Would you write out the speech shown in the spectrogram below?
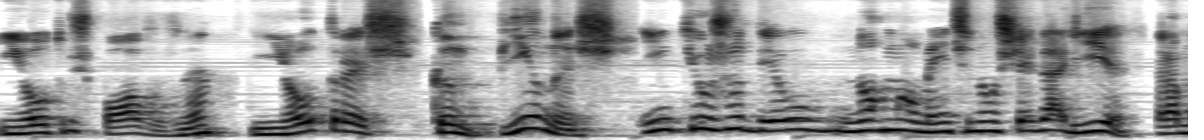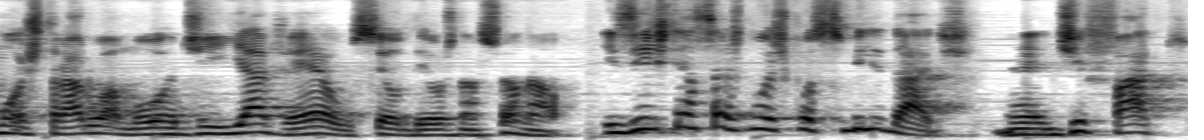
em outros povos, né? em outras campinas em que o judeu normalmente não chegaria para mostrar o amor de Yahvé, o seu Deus nacional. Existem essas duas possibilidades. Né? De fato,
